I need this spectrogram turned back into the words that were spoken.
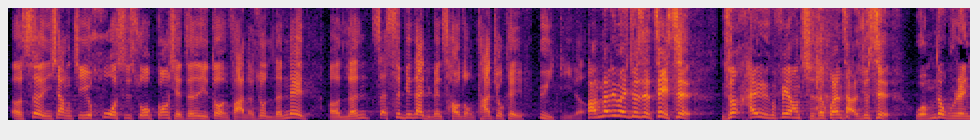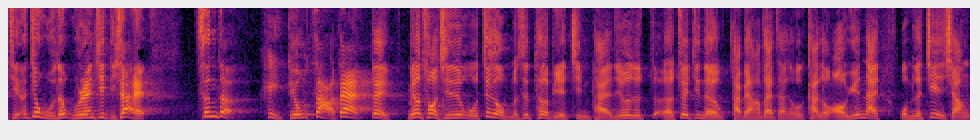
呃摄影相机或是说光学侦测器都很发达，就人类呃人在士兵在里面操纵，它就可以御敌了。好，那另外就是这次。你说还有一个非常值得观察的，就是我们的无人机，而且我的无人机底下，哎，真的可以丢炸弹。对，没有错。其实我这个我们是特别敬佩，就是呃最近的台北航太展，我看到哦，原来我们的健翔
